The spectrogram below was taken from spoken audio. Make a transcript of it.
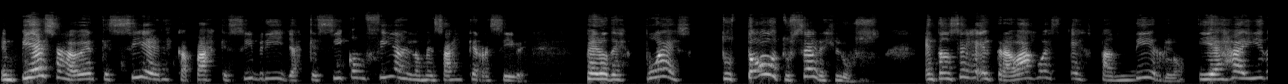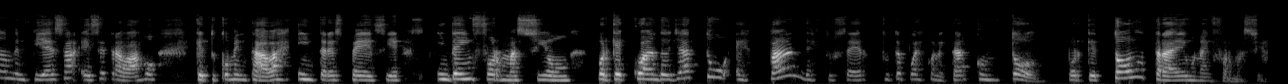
Empiezas a ver que sí eres capaz, que sí brillas, que sí confías en los mensajes que recibes. Pero después, tú, todo tu ser es luz. Entonces el trabajo es expandirlo y es ahí donde empieza ese trabajo que tú comentabas, interespecie, de información, porque cuando ya tú expandes tu ser, tú te puedes conectar con todo, porque todo trae una información.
